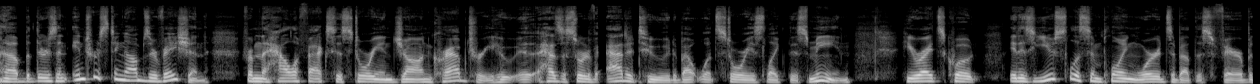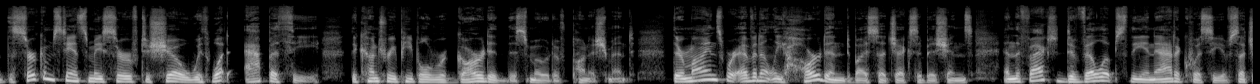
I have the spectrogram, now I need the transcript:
Uh, but there's an interesting observation from the Halifax historian John Crabtree, who uh, has a sort of attitude about what stories like this mean. He writes, quote, It is useless employing words about this affair, but the circumstance may serve to show with what apathy the country people regarded this mode of punishment. Their minds were evidently hardened by such exhibitions, and the fact develops the inadequacy of such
